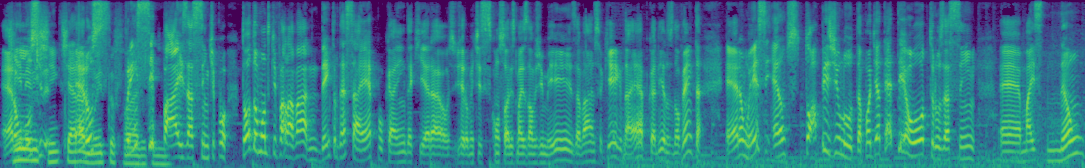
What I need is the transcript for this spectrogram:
Eram Killer os, Instinct era eram os muito foda. principais, assim, tipo, todo mundo que falava, ah, dentro dessa época ainda, que era os- geralmente esses consoles mais novos de mesa, vai, não sei o que, na época ali, anos 90, eram esse, eram os tops de luta. Podia até ter outros, assim, é, mas não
